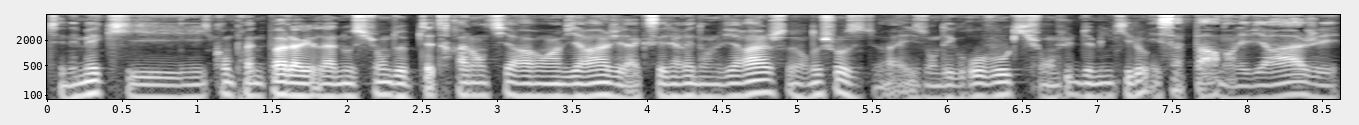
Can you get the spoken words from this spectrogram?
c'est des mecs qui comprennent pas la, notion de peut-être ralentir avant un virage et accélérer dans le virage, ce genre de choses. Ils ont des gros veaux qui font plus de 2000 kg et ça part dans les virages. Et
